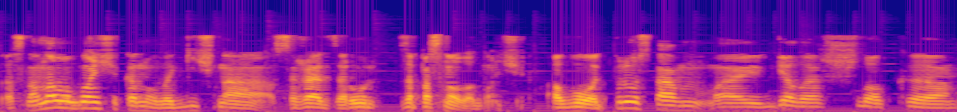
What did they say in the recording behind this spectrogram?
основного гонщика, ну, логично сажать за руль запасного гонщика. Вот. Плюс там э, дело шло к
